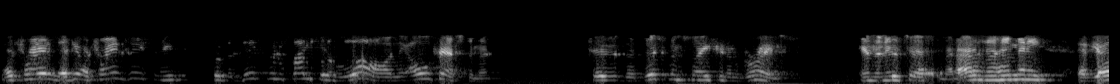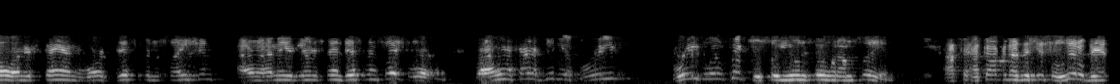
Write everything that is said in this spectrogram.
we're, again, we're transitioning from the dispensation of law in the Old Testament to the dispensation of grace in the New Testament. I don't know how many of y'all understand the word dispensation. I don't know how many of you understand dispensationalism. But I want to kind of give you a brief, brief little picture so you understand what I'm saying. I, t- I talked about this just a little bit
